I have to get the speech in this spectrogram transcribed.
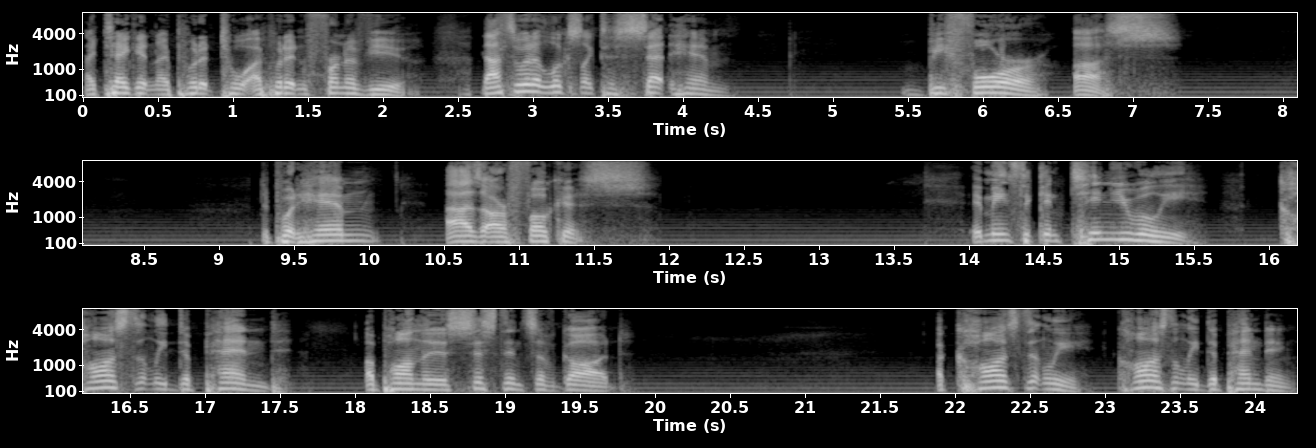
I take it and I put it to I put it in front of you. That's what it looks like to set him before us. To put him as our focus. It means to continually, constantly depend upon the assistance of God. A constantly, constantly depending.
